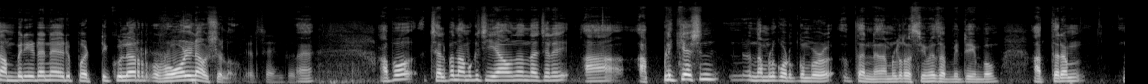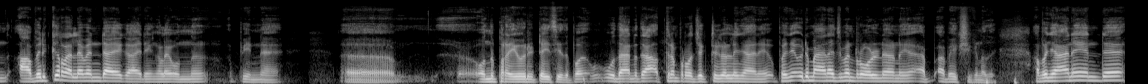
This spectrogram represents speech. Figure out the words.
കമ്പനിയുടെ തന്നെ ഒരു പെർട്ടിക്കുലർ റോളിന് ആവശ്യമുള്ളത്? അപ്പോൾ ചിലപ്പോൾ നമുക്ക് ചെയ്യാവുന്നത് എന്താ വെച്ചാൽ ആ അപ്ലിക്കേഷൻ നമ്മൾ കൊടുക്കുമ്പോൾ തന്നെ നമ്മൾ റെസ്യൂമെ സബ്മിറ്റ് ചെയ്യുമ്പം അത്തരം അവർക്ക് റെലവന്റായ കാര്യങ്ങളെ ഒന്ന് പിന്നെ ഒന്ന് പ്രയോറിറ്റൈസ് ചെയ്ത്. ഇപ്പോൾ ഉദാഹരണത്തിന് അത്തരം പ്രൊജക്റ്റുകളിൽ ഞാൻ ഇപ്പോൾ ഞാൻ ഒരു മാനേജ്മെന്റ് റോളിനാണ് അപ്- അപേക്ഷിക്കുന്നത്. അപ്പോൾ ഞാൻ എന്റെ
